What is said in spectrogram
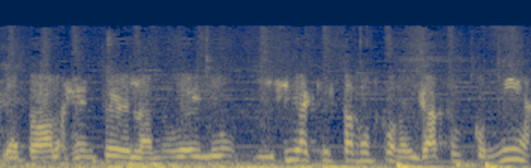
y a toda la gente de la nube. Y sí, aquí estamos con el gato, con Mía.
